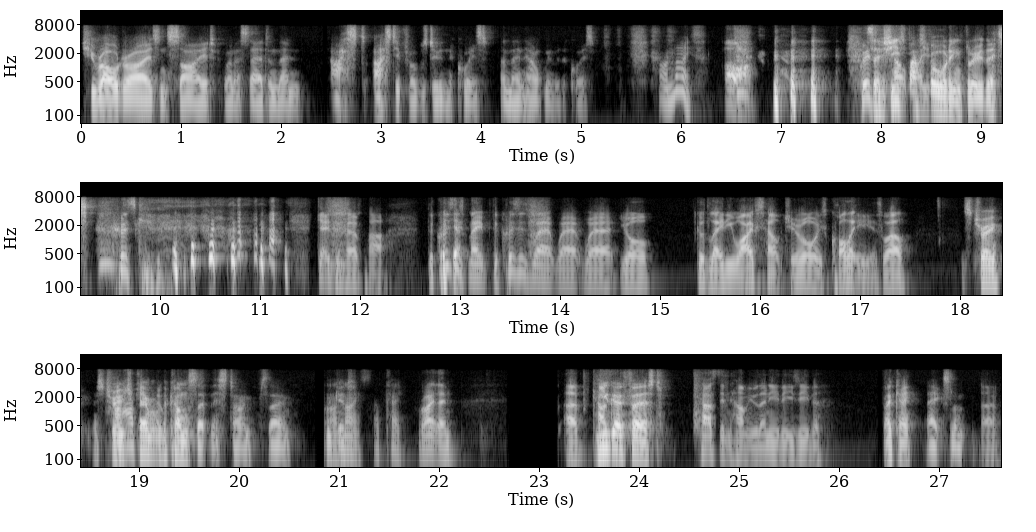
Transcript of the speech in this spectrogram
she rolled her eyes and sighed when I said, and then asked asked if I was doing the quiz, and then helped me with the quiz. Oh, nice. Oh, quiz so she's fast forwarding through this. quiz. Get to her part. The quizzes, mate. The quizzes where where where your good lady wife's helped you are always quality as well. It's true. It's true. She came up with though. the concept this time, so we're Oh, good. nice. Okay. Right then. Uh, You Kaz, go first. Kaz didn't help me with any of these either. Okay, excellent. So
